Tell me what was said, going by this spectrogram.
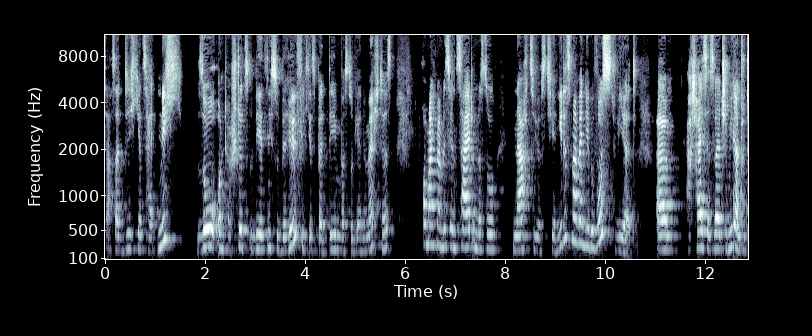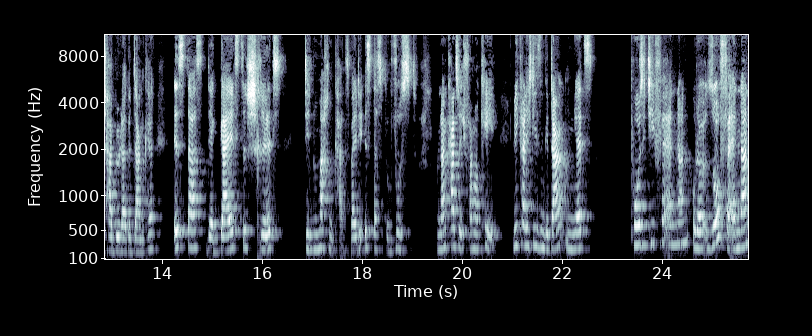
dass er dich jetzt halt nicht so unterstützt und dir jetzt nicht so behilflich ist bei dem, was du gerne möchtest, braucht manchmal ein bisschen Zeit, um das so nachzujustieren. Jedes Mal, wenn dir bewusst wird, ähm, ach scheiße, das war jetzt schon wieder ein total blöder Gedanke, ist das der geilste Schritt, den du machen kannst, weil dir ist das bewusst. Und dann kannst du dich fragen, okay, wie kann ich diesen Gedanken jetzt positiv verändern oder so verändern,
